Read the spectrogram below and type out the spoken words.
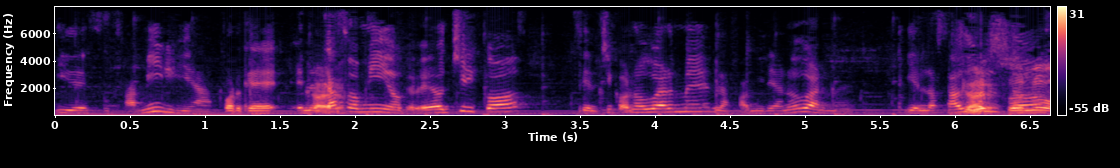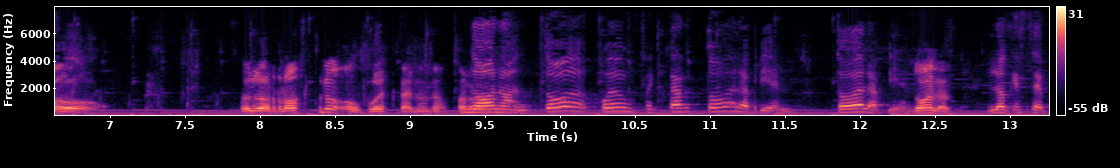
y de su familia. Porque en Claro. el caso mío, que veo chicos, si el chico no duerme, la familia no duerme. Y en los Claro, adultos... ¿Solo, ¿Solo rostro o puede estar en otras partes? No, no, en todo, puede afectar toda la piel, toda la piel. Lo que se,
